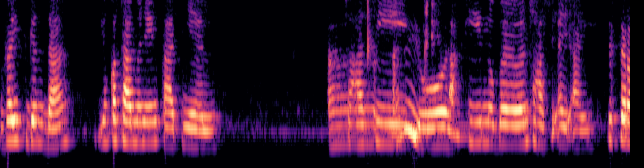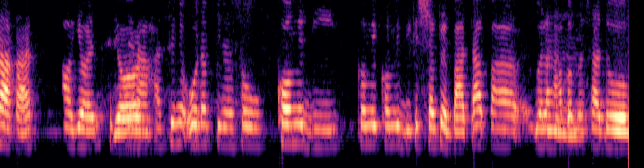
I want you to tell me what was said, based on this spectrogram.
Vice Ganda, yung kasama niya yung Katniel. Ah, Tsaka si ano yun? Aquino ba yun? Tsaka si Ai Ai. Sister Rakas? Oh, yun, si Yun. Stirakas. Yun yung unang pina, so, comedy, comedy, comedy. Kasi syempre, bata pa, wala ka pa Mm. masyadong,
